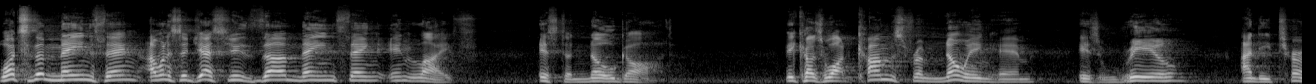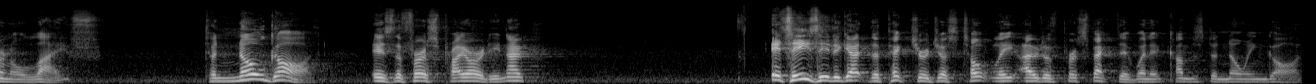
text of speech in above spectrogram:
What's the main thing? I want to suggest to you the main thing in life is to know God. Because what comes from knowing Him is real and eternal life. To know God is the first priority. Now, it's easy to get the picture just totally out of perspective when it comes to knowing God.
